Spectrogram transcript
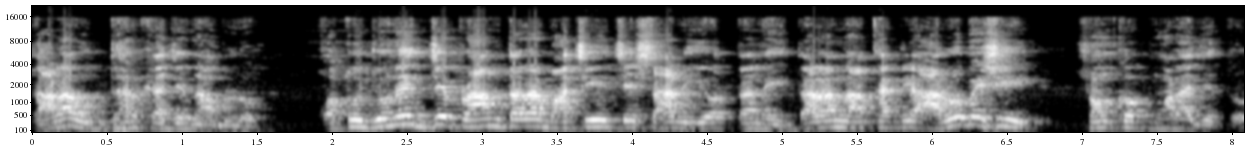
তারা উদ্ধার কাজে নামলো। কতজনের যে প্রাণ তারা বাঁচিয়েছে তার ইয়ত্তা নেই। তারা না থাকলে আরও বেশি সংখ্যক মারা যেত।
